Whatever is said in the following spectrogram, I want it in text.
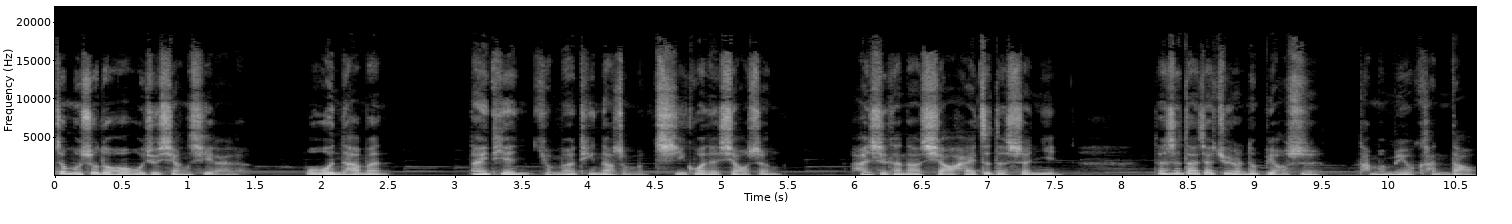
这么说的话，我就想起来了。我问他们那一天有没有听到什么奇怪的笑声，还是看到小孩子的身影，但是大家居然都表示他们没有看到。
